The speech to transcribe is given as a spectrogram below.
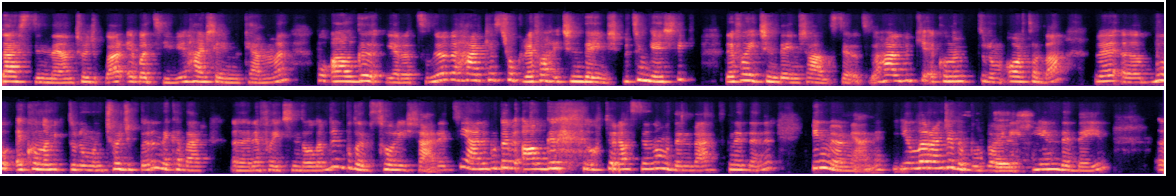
ders dinleyen çocuklar, EBA TV, her şey mükemmel. Bu algı yaratılıyor ve herkes çok refah içindeymiş. Bütün gençlik refah içindeymiş algısı yaratılıyor. Halbuki ekonomik durum ortada ve e, bu ekonomik durumun çocukları ne kadar e, refah içinde olabilir? Bu da bir soru işareti. Yani burada bir algı operasyonu mu denir artık ne denir? Bilmiyorum yani. Yıllar önce de bu böyle, evet. yeni de değil. E,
